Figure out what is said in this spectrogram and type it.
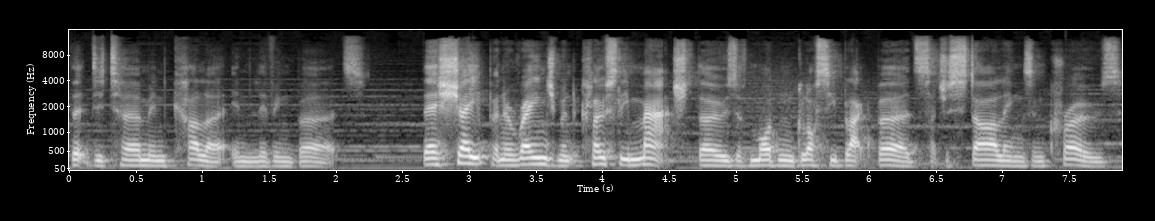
that determine colour in living birds. Their shape and arrangement closely matched those of modern glossy black birds such as starlings and crows.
